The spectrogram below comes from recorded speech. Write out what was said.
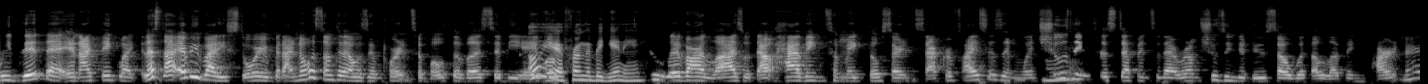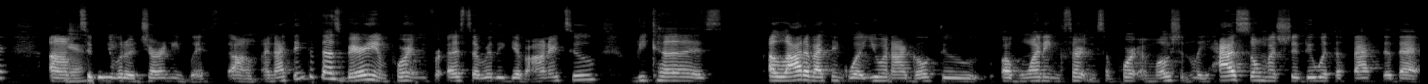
we did that, and I think, like that's not everybody's story, but I know it's something that was important to both of us to be able. Oh, able yeah, from the beginning. to live our lives without having to make those certain sacrifices, and when Mhm. choosing to step into that realm, choosing to do so with a loving partner, um, Yeah. to be able to journey with, um, and I think that that's very important for us to really give honor to, because a lot of, I think, what you and I go through of wanting certain support emotionally has so much to do with the fact that that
